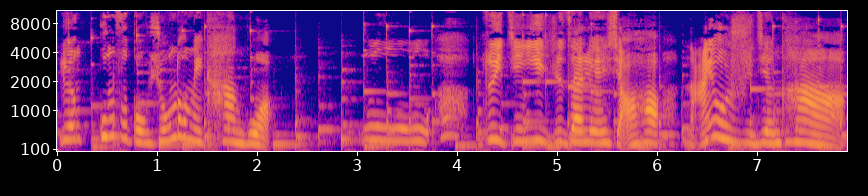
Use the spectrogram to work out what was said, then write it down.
连《功夫狗熊》都没看过。呜呜呜最近一直在练小号，哪有时间看啊？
